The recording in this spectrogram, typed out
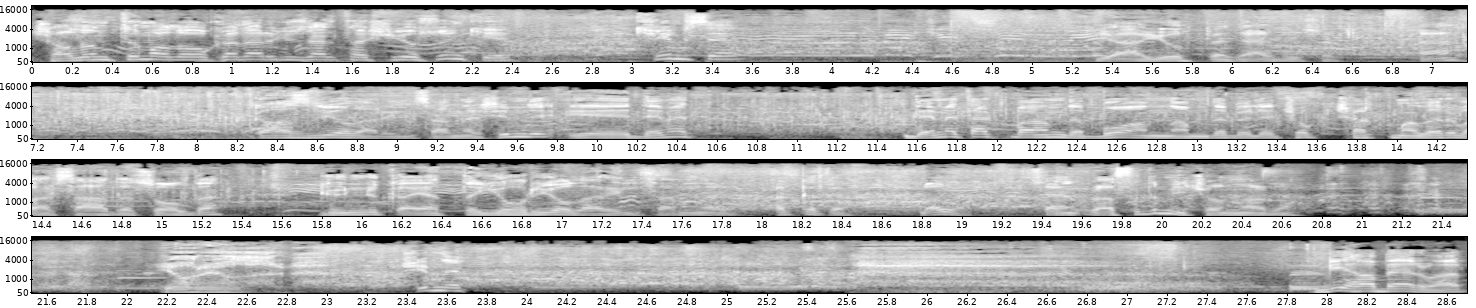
çalıntı malı o kadar güzel taşıyorsun ki kimse ya yuh be kardeşim. Ha? Gazlıyorlar insanları. Şimdi e, Demet Demet Akbağ'ın da bu anlamda böyle çok çakmaları var sağda solda. Günlük hayatta yoruyorlar insanları. Hakikaten. Valla sen rastladın mı hiç onlardan? Yoruyorlar be. Şimdi bir haber var.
